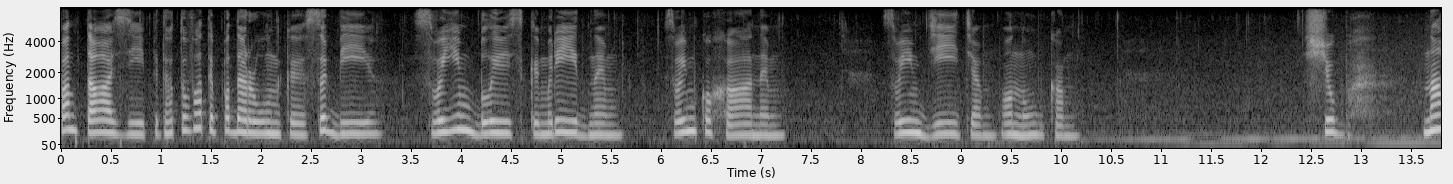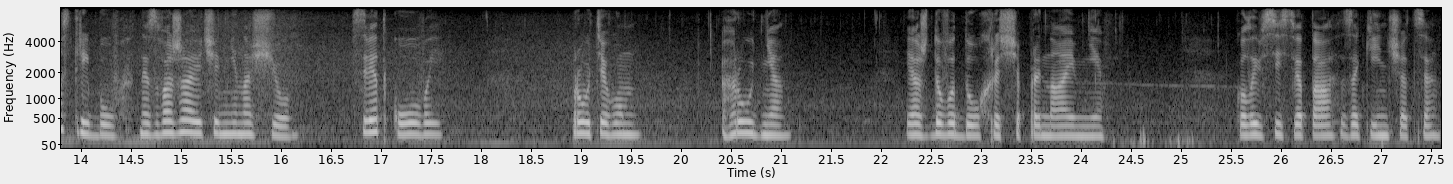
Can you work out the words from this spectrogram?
фантазії, підготувати подарунки собі, своїм близьким, рідним, своїм коханим, своїм дітям, онукам, щоб настрій був, незважаючи ні на що, святковий протягом грудня і аж до водохреща, принаймні, коли всі свята закінчаться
